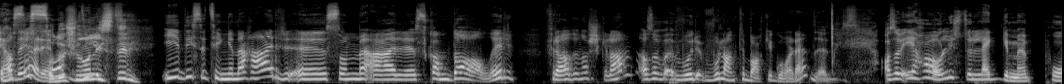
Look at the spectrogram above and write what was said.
Ja, Altså, det gjør jeg. så Og du er journalister! I disse tingene her, eh, som er skandaler fra det norske land, altså hvor, hvor langt tilbake går det? det Altså, Jeg har jo lyst til å legge meg på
